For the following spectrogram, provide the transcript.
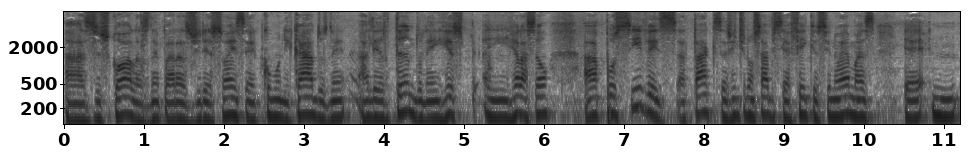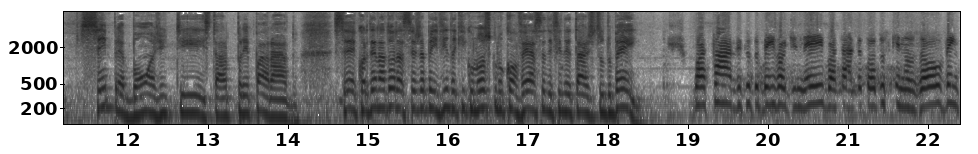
as escolas, né, para as direções, é, comunicados, né, alertando né, em, em, relação a possíveis ataques. A gente não sabe se é fake ou se não é, mas é, sempre é bom a gente estar preparado. Se, coordenadora, seja bem-vinda aqui conosco no Conversa de Fim de Tarde, tudo bem? Boa tarde, tudo bem, Valdinei? Boa tarde a todos que nos ouvem.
